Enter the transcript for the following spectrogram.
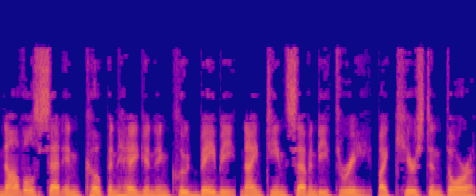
Novels set in Copenhagen include Baby 1973 by Kirsten Thorup,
